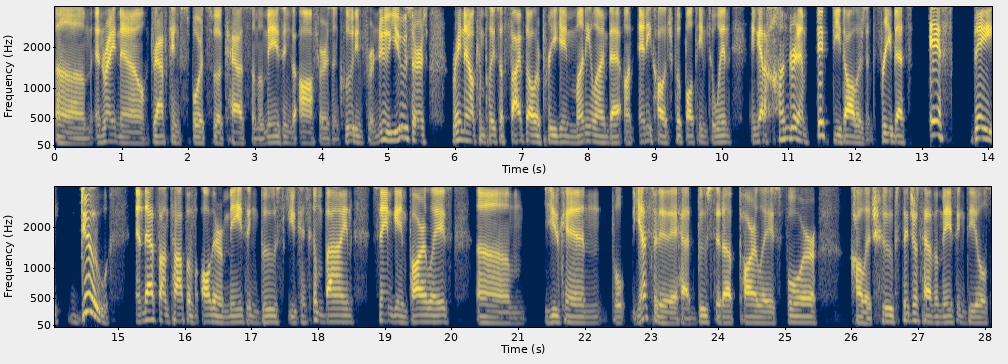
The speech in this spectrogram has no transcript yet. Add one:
Um, and right now, DraftKings Sportsbook has some amazing offers, including for new users. Right now, can place a $5 pregame money line bet on any college football team to win and get $150 in free bets if they do. And that's on top of all their amazing boosts. You can combine same game parlays. Um, you can, yesterday they had boosted up parlays for college hoops. They just have amazing deals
